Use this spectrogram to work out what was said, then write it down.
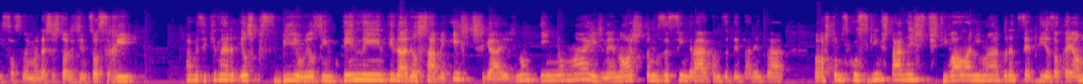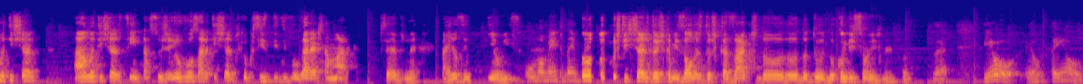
e só se lembram destas histórias, a gente só se ri Pá, mas aquilo era, eles percebiam, eles entendem a entidade, eles sabem, estes gajos não tinham mais, né? Nós estamos a singrar, estamos a tentar entrar, nós estamos, conseguimos estar neste festival a animar durante sete dias, ok, há uma t-shirt, há uma t-shirt, sim, está suja, eu vou usar a t-shirt porque eu preciso de divulgar esta marca, percebes, né? Pá, eles entendiam isso. O momento da empresa. Dois t-shirts, dois camisolas, dois casacos, do, do, do, do, condições, né? É. Eu, eu tenho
